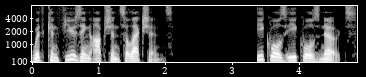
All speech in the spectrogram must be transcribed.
with confusing option selections. Notes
